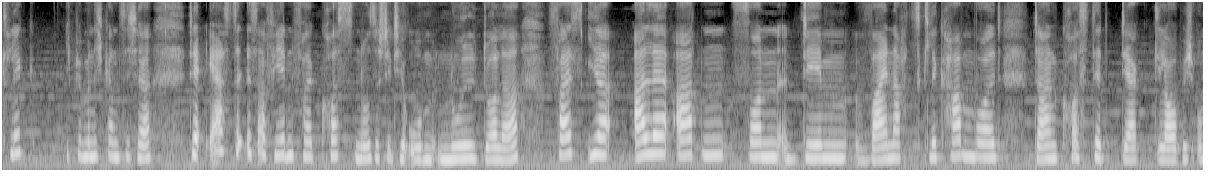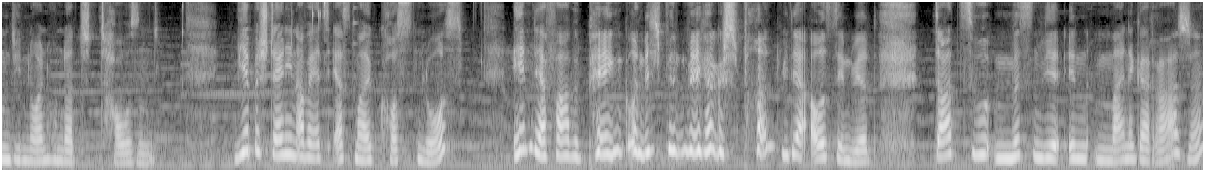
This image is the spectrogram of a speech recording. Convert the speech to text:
Click ich bin mir nicht ganz sicher. Der erste ist auf jeden Fall kostenlos. Es steht hier oben 0 Dollar. Falls ihr alle Arten von dem Weihnachtsklick haben wollt, dann kostet der, glaube ich, um die 900.000. Wir bestellen ihn aber jetzt erstmal kostenlos in der Farbe Pink und ich bin mega gespannt, wie der aussehen wird. Dazu müssen wir in meine Garage.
